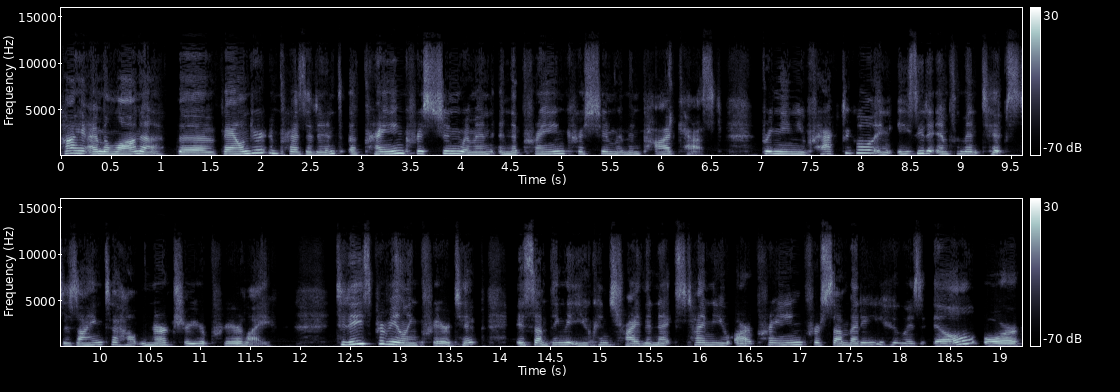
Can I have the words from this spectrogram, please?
Hi, I'm Alana, the founder and president of Praying Christian Women and the Praying Christian Women podcast, bringing you practical and easy to implement tips designed to help nurture your prayer life. Today's prevailing prayer tip is something that you can try the next time you are praying for somebody who is ill or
